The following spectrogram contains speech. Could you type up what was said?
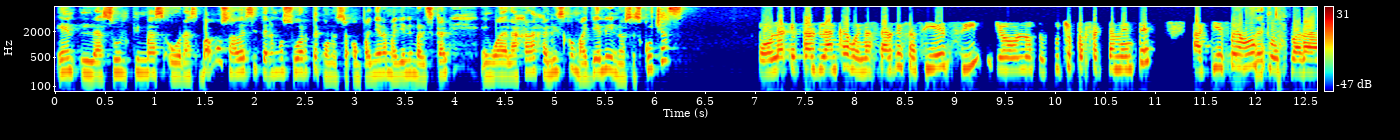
en las últimas horas. Vamos a ver si tenemos suerte con nuestra compañera Mayeli Mariscal en Guadalajara, Jalisco. Mayeli, ¿nos escuchas? Hola, ¿qué tal Blanca? Buenas tardes. Así es, sí, yo los escucho perfectamente. Aquí estamos pues para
